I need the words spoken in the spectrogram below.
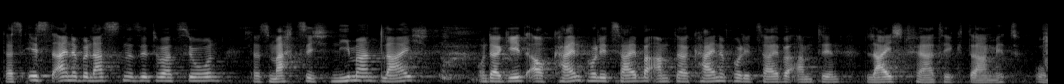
Das ist eine belastende Situation. Das macht sich niemand leicht und da geht auch kein Polizeibeamter, keine Polizeibeamtin leichtfertig damit um.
